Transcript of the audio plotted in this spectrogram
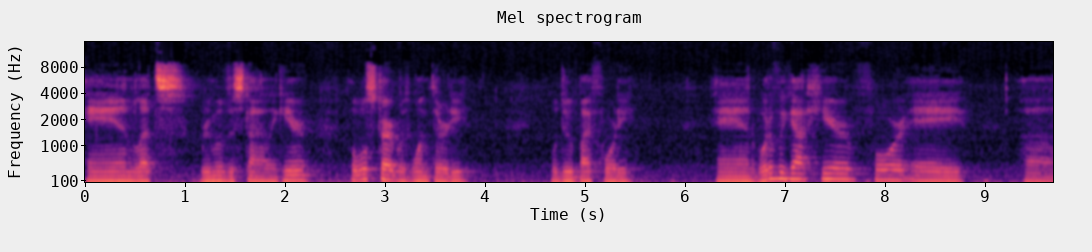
And let's remove the styling here but we'll start with 130 we'll do it by 40 and what have we got here for a uh,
